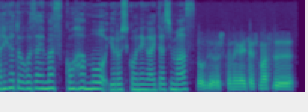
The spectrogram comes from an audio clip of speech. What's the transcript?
ありがとうございます。後半もよろしくお願いいたします。どうぞよろしくお願いいたします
